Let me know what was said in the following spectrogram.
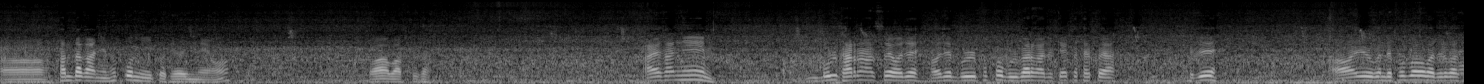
어, 산다가 아닌 흑곰이 또 되어 있네요. 와 맙소사 아 여사님 물 갈아놨어요. 어제 어제 물 푸포 물 갈아가지고 깨끗할 거야. 그지? 아유 근데 푸바오가 들어가서.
